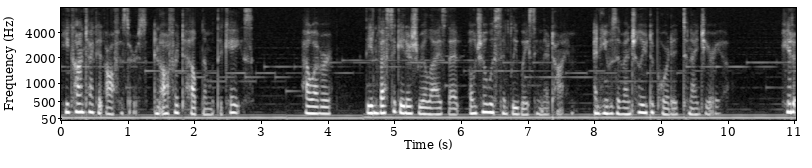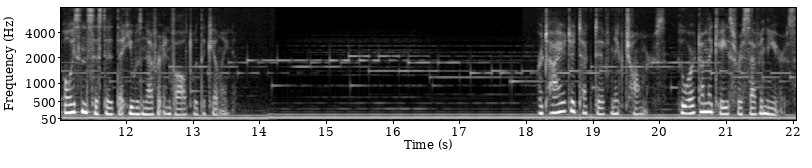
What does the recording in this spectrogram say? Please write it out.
he contacted officers and offered to help them with the case. However, the investigators realized that Ojo was simply wasting their time, and he was eventually deported to Nigeria. He had always insisted that he was never involved with the killing. Retired Detective Nick Chalmers, who worked on the case for seven years,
